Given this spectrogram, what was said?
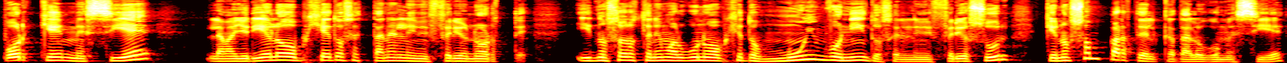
porque Messier la mayoría de los objetos están en el hemisferio norte y nosotros tenemos algunos objetos muy bonitos en el hemisferio sur que no son parte del catálogo Messier.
